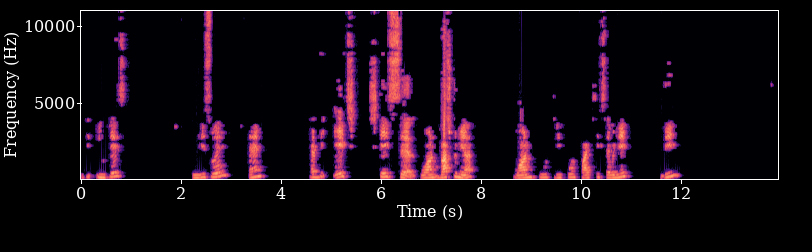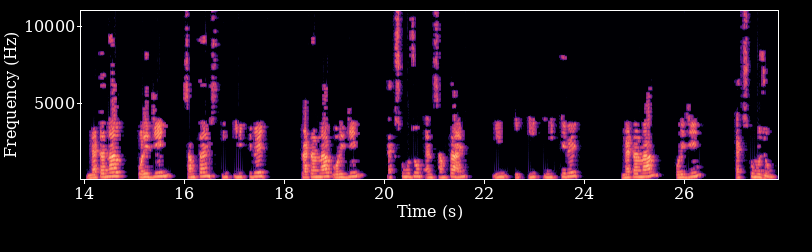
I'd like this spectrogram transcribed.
it is increased in this way and at the H stage cell. One blastomere 1 2 3 4 5 6 7 8 the maternal origin sometimes it inactivate paternal origin X chromosome and sometimes in it inactivate maternal origin X chromosome.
